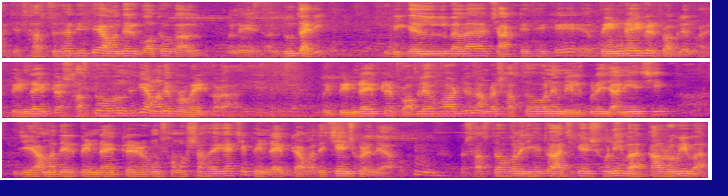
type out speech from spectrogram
আচ্ছা স্বাস্থ্যসাথীতে আমাদের গতকাল মানে দু তারিখ বিকেলবেলা চারটে থেকে পেন ড্রাইভের প্রবলেম হয়। পেন ড্রাইভটা স্বাস্থ্য ভবন থেকে আমাদের প্রোভাইড করা হয়। ওই পেন ড্রাইভটার প্রবলেম হওয়ার জন্য আমরা স্বাস্থ্য ভবনে মেল করে জানিয়েছি। যে আমাদের পেন ড্রাইভটার এরকম সমস্যা হয়ে গেছে পেন ড্রাইভটা আমাদের চেঞ্জ করে দেওয়া হোক। তো স্বাস্থ্য ভবনে যেহেতু আজকে শনিবার কাল রবিবার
